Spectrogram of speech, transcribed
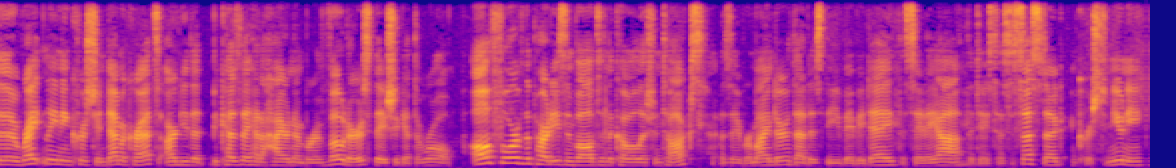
The right leaning Christian Democrats argue that because they had a higher number of voters, they should get the role. All four of the parties involved in the coalition talks, as a reminder, that is the VVD, the CDA, the D66 and ChristenUnie,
